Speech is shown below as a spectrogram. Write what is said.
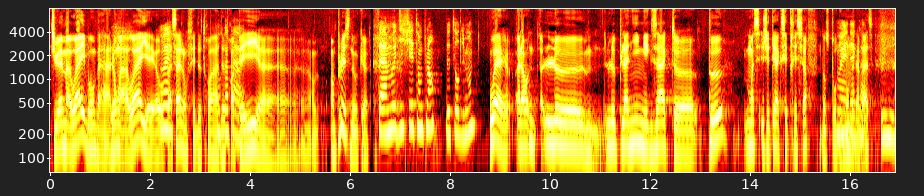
tu aimes Hawaï? Bon, bah, allons à Hawaï et au passage, on fait deux, trois, deux, trois pays euh, en, plus. Donc, Ça a modifié ton plan de tour du monde? Ouais, alors le, le planning exact peut, moi, j'étais axé très surf dans ce tour du monde à la base. Mhm.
